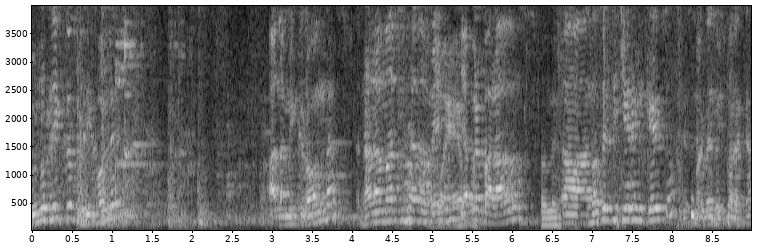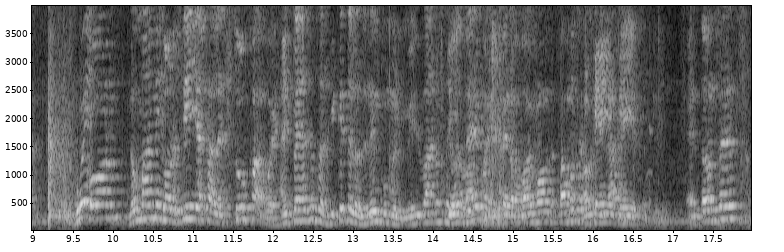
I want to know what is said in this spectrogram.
Unos ricos frijoles. A la microondas. Nada más y nada menos. huevo. Ya preparados. Ah, no sé si quieren queso. Cervezas por acá. Güey, Con no mames. tortillas a la estufa, güey. Hay pedazos así que te los venden como en mil baros. Yo sé, güey, pero vamos, vamos a Ok, cocinar. ok. Entonces, O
